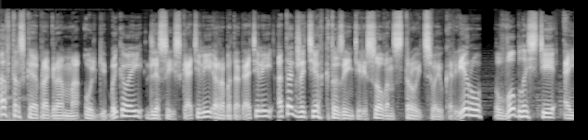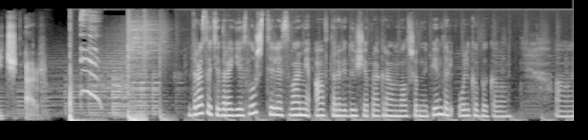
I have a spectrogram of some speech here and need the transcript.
Авторская программа Ольги Быковой для соискателей, работодателей, а также тех, кто заинтересован строить свою карьеру в области HR. Здравствуйте, дорогие слушатели! С вами автор и ведущая программы «Волшебный пендель» Ольга Быкова. А,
